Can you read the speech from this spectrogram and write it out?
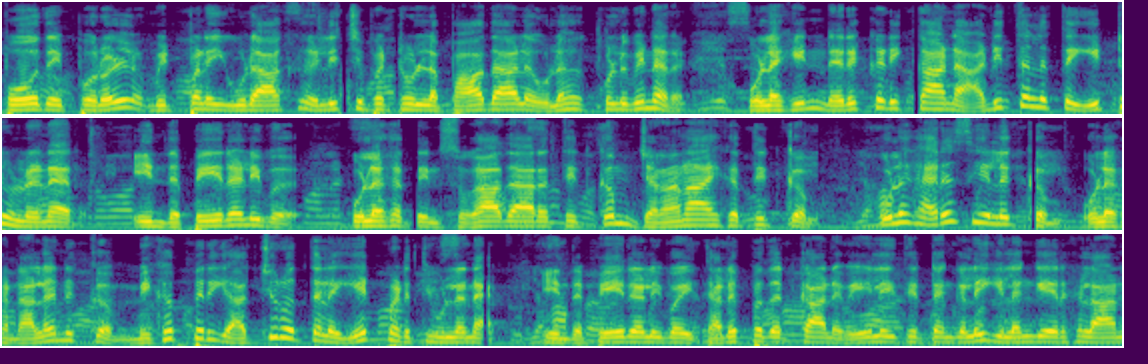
போதைப் பொருள் விற்பனையூடாக எழுச்சி பெற்றுள்ள பாதாள உலக குழுவினர் உலகின் நெருக்கடிக்கான அடித்தளத்தை ஈட்டுள்ளனர். இந்த பேரழிவு உலகத்தின் சுகாதாரத்திற்கும் ஜனநாயகத்திற்கும் உலக அரசியலுக்கும் உலக நலனுக்கும் மிகப்பெரிய அச்சுறுத்தலை ஏற்படுத்தியுள்ளன. இந்த பேரழிவை தடுப்பதற்கான வேலை திட்டங்களை இலங்கையர்களான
